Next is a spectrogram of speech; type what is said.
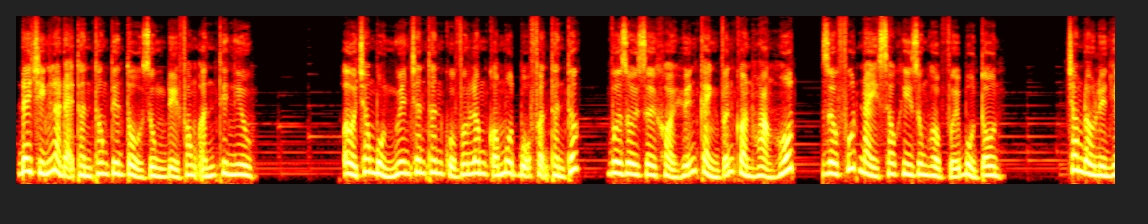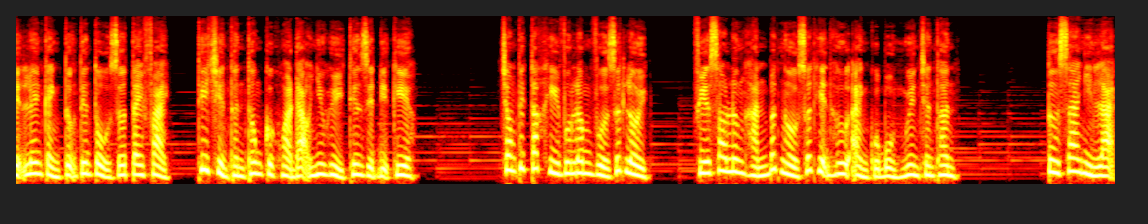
Đây chính là đại thần thông tiên tổ dùng để phong ấn thiên lưu Ở trong bổn nguyên chân thân của Vương Lâm có một bộ phận thần thức, vừa rồi rời khỏi huyễn cảnh vẫn còn hoảng hốt, giờ phút này sau khi dung hợp với bổn tôn, trong đầu liền hiện lên cảnh tượng tiên tổ giơ tay phải, thi triển thần thông cực hỏa đạo như hủy thiên diệt địa kia. Trong tích tắc khi Vương Lâm vừa dứt lời, phía sau lưng hắn bất ngờ xuất hiện hư ảnh của bổn nguyên chân thân. Từ xa nhìn lại,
